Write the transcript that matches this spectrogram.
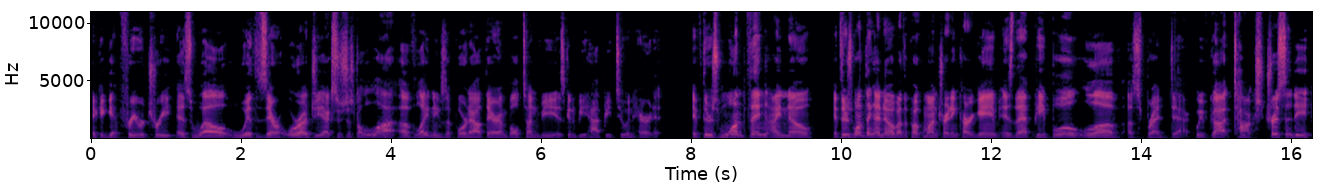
It could get free retreat as well with Zeraora GX. There's just a lot of lightning support out there, and Boltund V is going to be happy to inherit it. If there's one thing I know if there's one thing I know about the Pokemon trading card game is that people love a spread deck. We've got Toxtricity,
